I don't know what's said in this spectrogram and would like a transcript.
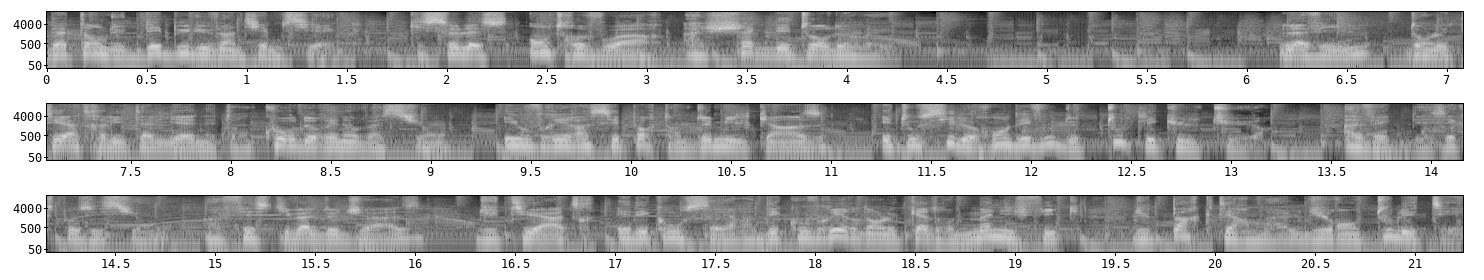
datant du début du XXe siècle, qui se laisse entrevoir à chaque détour de rue. La ville, dont le théâtre à l'italienne est en cours de rénovation et ouvrira ses portes en 2015, est aussi le rendez-vous de toutes les cultures, avec des expositions, un festival de jazz, du théâtre et des concerts à découvrir dans le cadre magnifique du parc thermal durant tout l'été.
